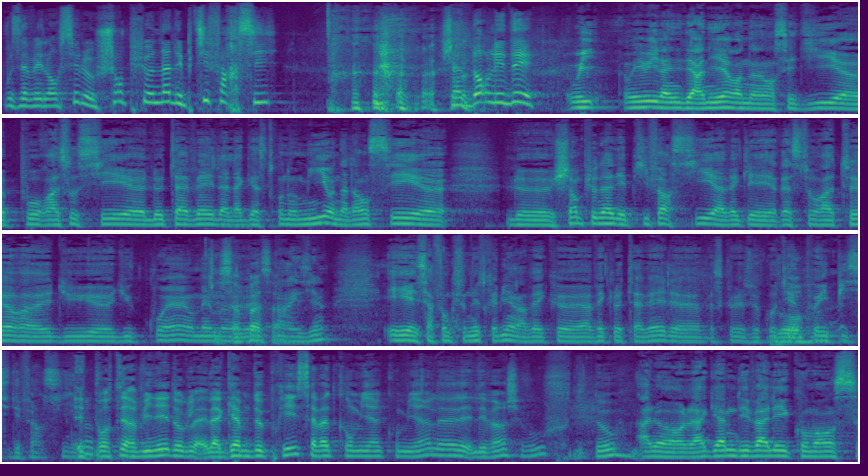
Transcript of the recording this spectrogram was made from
vous avez lancé le championnat des petits farcis. J'adore l'idée. Oui, oui, oui. L'année dernière, on, a- on s'est dit euh, pour associer euh, le Tavel à la gastronomie, on a lancé le championnat des petits farcis avec les restaurateurs euh, du, euh, du coin, même sympa, euh, ça. parisiens. Et ça fonctionnait très bien avec avec le Tavel parce que ce côté Bon. un peu épicé des farcis. Et pour terminer, donc la, la gamme de prix, ça va de combien, combien les, les vins chez vous Dites-nous? Alors, la gamme des vallées commence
